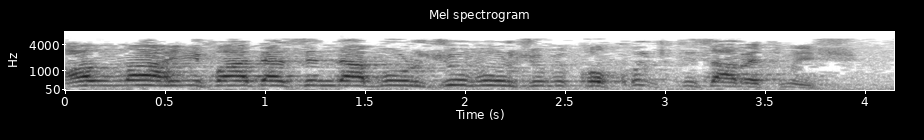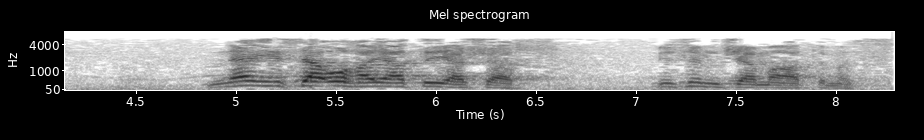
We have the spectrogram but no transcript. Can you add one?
Allah ifadesinde burcu burcu bir koku iktisap etmiş. Neyse o hayatı yaşar. Bizim cemaatimiz.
